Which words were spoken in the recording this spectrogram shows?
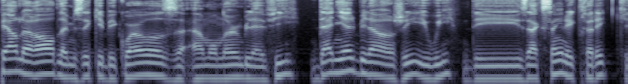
Perles rares de la musique québécoise, à mon humble avis, Daniel Bélanger, et oui, des accents électroniques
